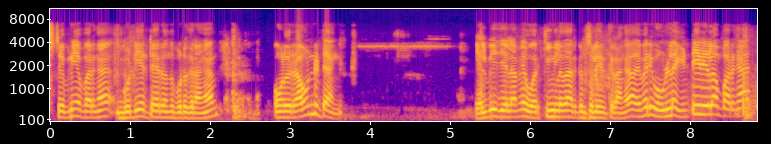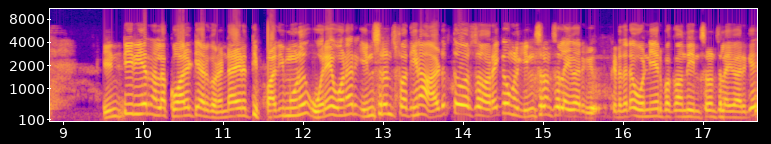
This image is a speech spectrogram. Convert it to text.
ஸ்டெப்னியை பாருங்க. குட்டியர் டயர் வந்து போட்டுக்கிறாங்க. உங்களுக்கு ரவுண்டு டேங்க் எல்பிஜி எல்லாமே ஒர்க்கிங்ல தான் இருக்குன்னு சொல்லியிருக்கிறாங்க. அதே மாதிரி உள்ள இன்டீரியர்லாம் பாருங்க. இன்டீரியர் நல்ல குவாலிட்டியா இருக்கும். ரெண்டாயிரத்தி பதிமூணு ஒரே ஓனர் இன்சூரன்ஸ் பார்த்தீங்கன்னா அடுத்த வருஷம் வரைக்கும் உங்களுக்கு இன்சூரன்ஸ் லைவா இருக்கு. கிட்டத்தட்ட ஒன் இயர் பக்கம் வந்து இன்சூரன்ஸ் லைவா இருக்கு.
